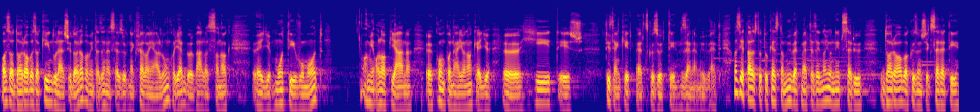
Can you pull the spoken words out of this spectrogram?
az a darab, az a kiindulási darab, amit a zeneszerzőknek felajánlunk, hogy ebből válasszanak egy motivumot, ami alapján komponáljanak egy 7 és 12 perc közötti zeneművet. Azért választottuk ezt a művet, mert ez egy nagyon népszerű darab, a közönség szereti,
